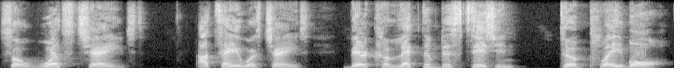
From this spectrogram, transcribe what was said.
So what's changed? I'll tell you what's changed. Their collective decision to play ball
